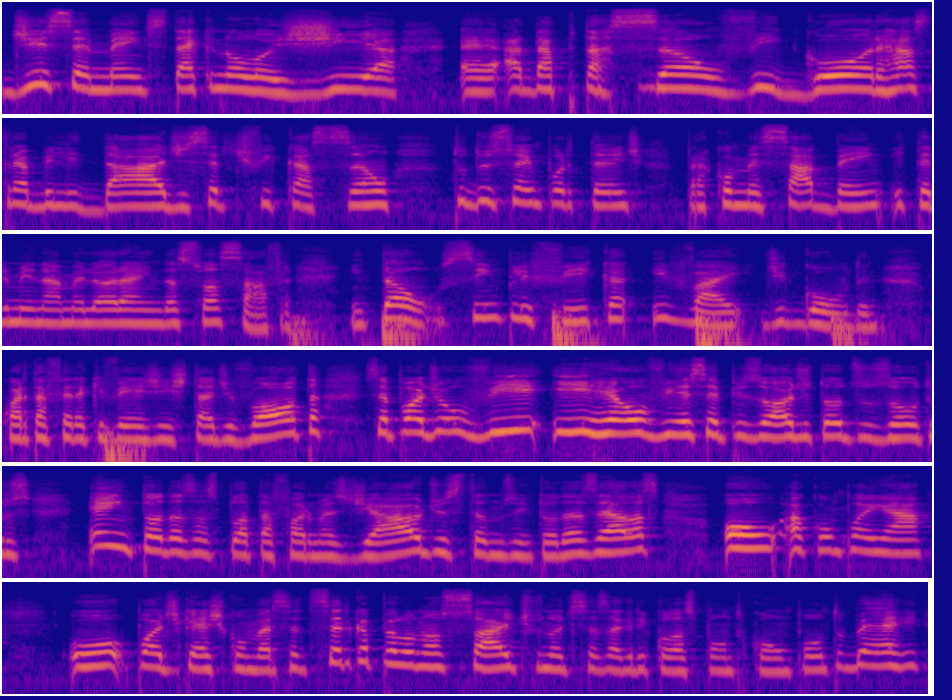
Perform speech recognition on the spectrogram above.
de sementes, tecnologia, é, adaptação, vigor, rastreabilidade, certificação, tudo isso é importante para começar bem e terminar melhor ainda a sua safra. Então, simplifica e vai de Golden. Quarta-feira que vem a gente está de volta. Você pode ouvir e reouvir esse episódio e todos os outros em todas as plataformas de áudio, estamos em todas elas, ou acompanhar o podcast Conversa de Cerca pelo nosso site, noticiasagricolas.com.br.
